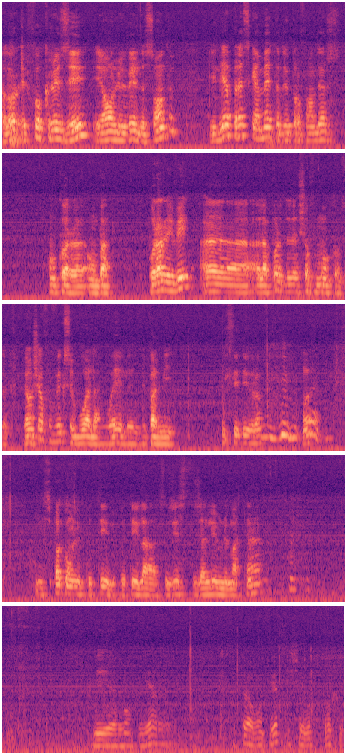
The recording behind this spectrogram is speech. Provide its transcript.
Alors il faut creuser et enlever le cendre. Il y a presque un mètre de profondeur encore euh, en bas pour arriver euh, à la porte de l'échauffement comme ça. Et on chauffe avec ce bois-là, vous voyez, le, palmier. C'est dur, hein Ouais. C'est pas comme le petit. Le petit, là, c'est juste j'allume le matin. Mais euh, avant-hier, euh, Hatta Avantias еще вот профиль.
